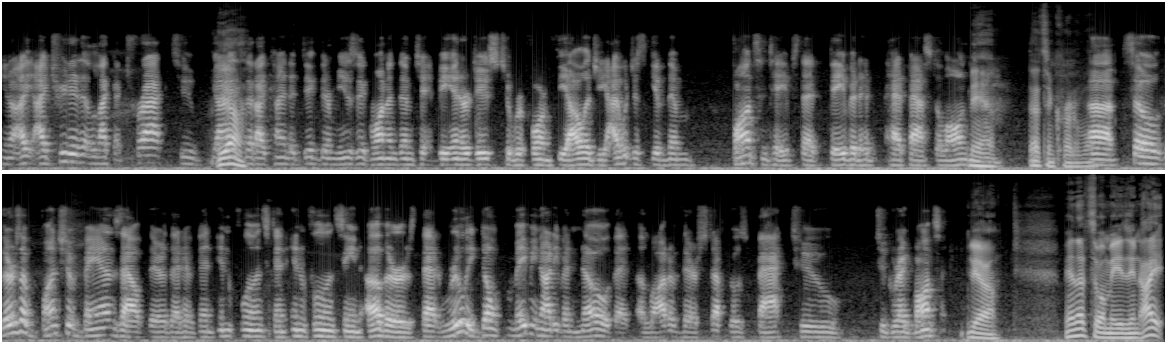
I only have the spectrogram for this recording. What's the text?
you know, I, I treated it like a track to guys Yeah. that I kind of dig their music, wanted them to be introduced to Reformed theology. I would just give them Bahnsen tapes that David had, had passed along. Man, that's incredible. Um, so there's a bunch of bands out there that have been influenced and influencing others that really don't maybe not even know that a lot of their stuff goes back to to Greg Bahnsen. Yeah, man, that's so amazing. I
